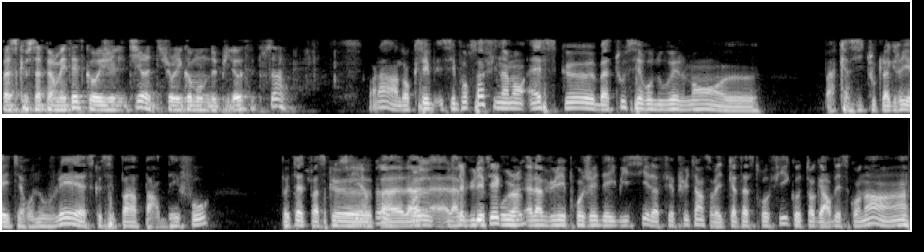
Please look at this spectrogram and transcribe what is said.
Parce que ça permettait de corriger le tir et sur les commandes de pilote et tout ça. Voilà, donc c'est c'est pour ça finalement, est-ce que bah, tous ces renouvellements, euh, bah, quasi toute la grille a été renouvelée, est-ce que c'est pas par défaut? Peut-être parce que bah, elle, a, pour elle a vu les elle a vu les projets d'ABC, elle a fait putain ça va être catastrophique, autant garder ce qu'on a. Hein.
